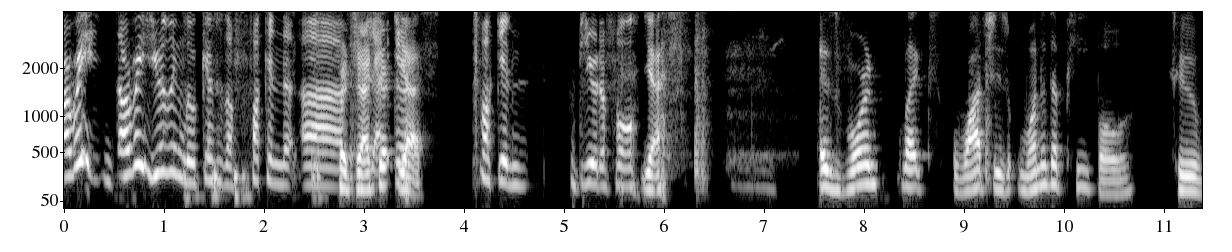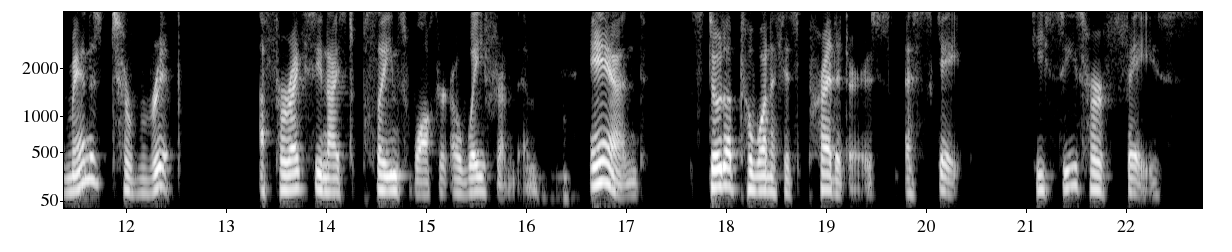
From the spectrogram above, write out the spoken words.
are we are we using Lucas as a fucking uh projector? Yes, Fucking beautiful. yes. As Vorinclex watches one of the people who managed to rip a Phyrexianized planeswalker away from them and stood up to one of his predators escape, he sees her face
